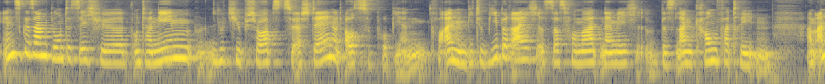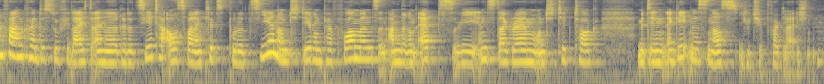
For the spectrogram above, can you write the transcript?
Insgesamt lohnt es sich für Unternehmen, YouTube Shorts zu erstellen und auszuprobieren. Vor allem im B2B-Bereich ist das Format nämlich bislang kaum vertreten. Am Anfang könntest du vielleicht eine reduzierte Auswahl an Clips produzieren und deren Performance in anderen Apps wie Instagram und TikTok mit den Ergebnissen aus YouTube vergleichen.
